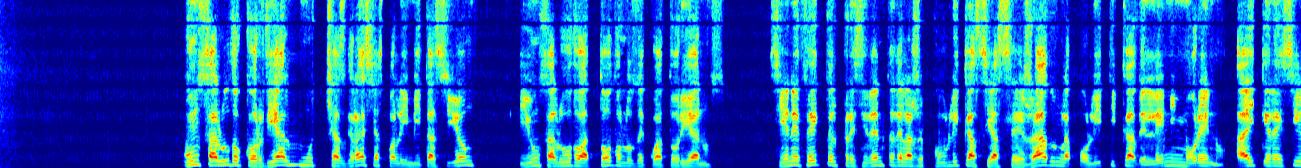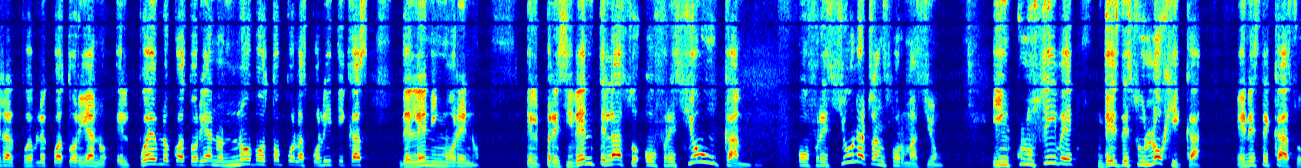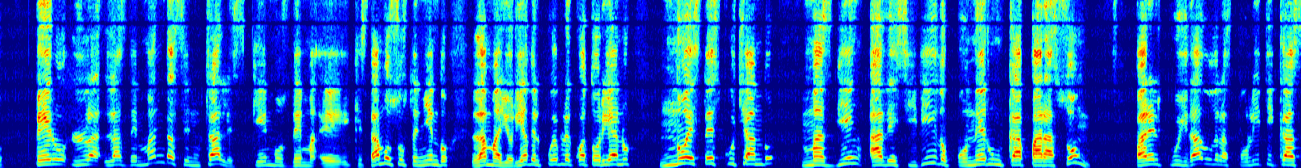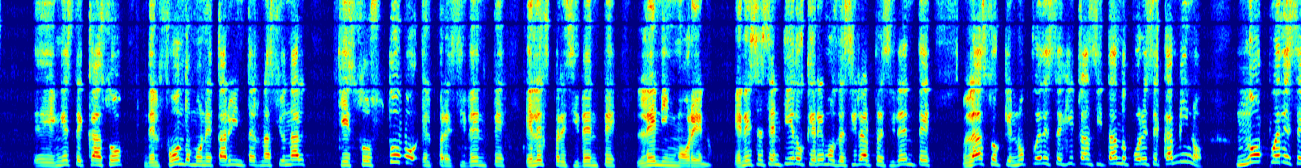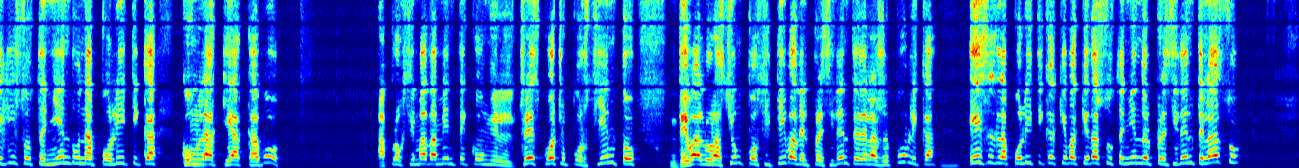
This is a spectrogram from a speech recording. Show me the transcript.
Un saludo cordial, muchas gracias por la invitación y un saludo a todos los ecuatorianos. Si en efecto el presidente de la República se ha cerrado en la política de Lenin Moreno, hay que decir al pueblo ecuatoriano, el pueblo ecuatoriano no votó por las políticas de Lenin Moreno. El presidente Lazo ofreció un cambio, ofreció una transformación, inclusive desde su lógica, en este caso, pero la, las demandas centrales que, hemos eh, que estamos sosteniendo la mayoría del pueblo ecuatoriano no está escuchando, más bien ha decidido poner un caparazón para el cuidado de las políticas, eh, en este caso del Fondo Monetario Internacional, que sostuvo el presidente, el expresidente Lenin Moreno. En ese sentido, queremos decir al presidente Lazo que no puede seguir transitando por ese camino, no puede seguir sosteniendo una política con la que acabó aproximadamente con el 3-4% de valoración positiva del presidente de la República. Esa es la política que va a quedar sosteniendo el presidente Lazo.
